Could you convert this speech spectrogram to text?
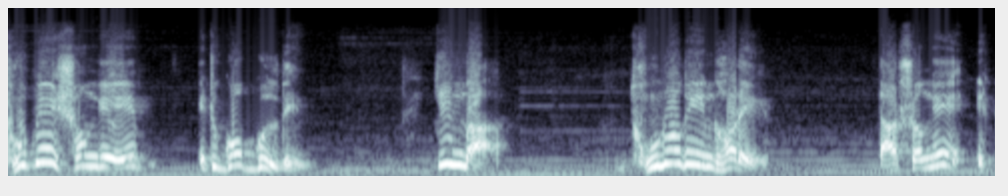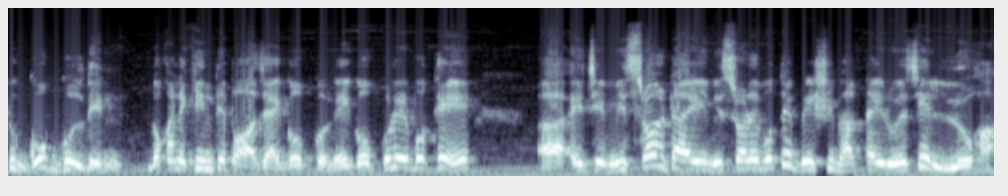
ধূপের সঙ্গে একটু গোপগুল দিন, কিংবা ধুনো দিন ঘরে, তার সঙ্গে একটু গোপগুল দিন। দোকানে কিনতে পাওয়া যায় গোপগুল। এই গোপগুলের মধ্যে এই যে মিশ্রণটা, এই মিশ্রণের মধ্যে বেশিরভাগটাই রয়েছে লোহা।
